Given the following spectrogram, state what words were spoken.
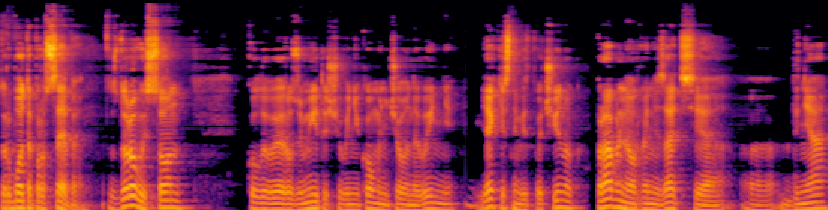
турбота про себе, здоровий сон, коли ви розумієте, що ви нікому нічого не винні, якісний відпочинок, правильна організація е, дня,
